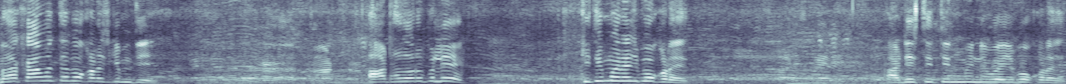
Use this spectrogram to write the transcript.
बा काय म्हणते बोकडाची किमती? आठ हजार रुपये एक. किती महिन्याची बोकड आहेत? अडीच ते तीन महिने वयाची बोकड आहेत.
